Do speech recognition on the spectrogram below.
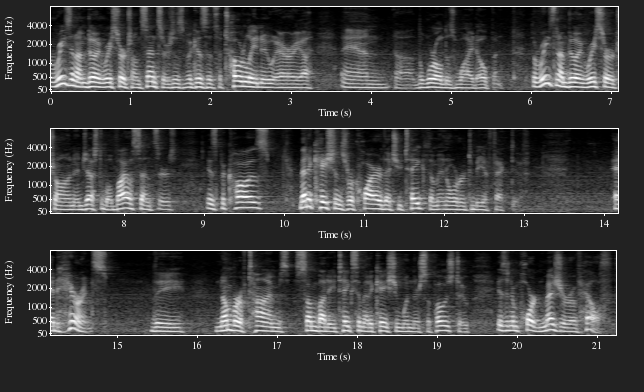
The reason I'm doing research on sensors is because it's a totally new area and uh, the world is wide open. The reason I'm doing research on ingestible biosensors is because medications require that you take them in order to be effective. Adherence, the number of times somebody takes a medication when they're supposed to, is an important measure of health.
